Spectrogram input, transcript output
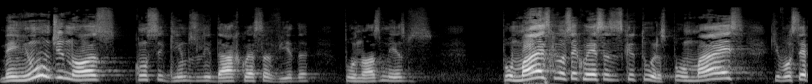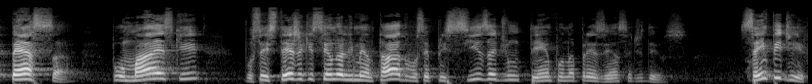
Nenhum de nós conseguimos lidar com essa vida por nós mesmos. Por mais que você conheça as Escrituras, por mais que você peça, por mais que você esteja aqui sendo alimentado, você precisa de um tempo na presença de Deus. Sem pedir,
